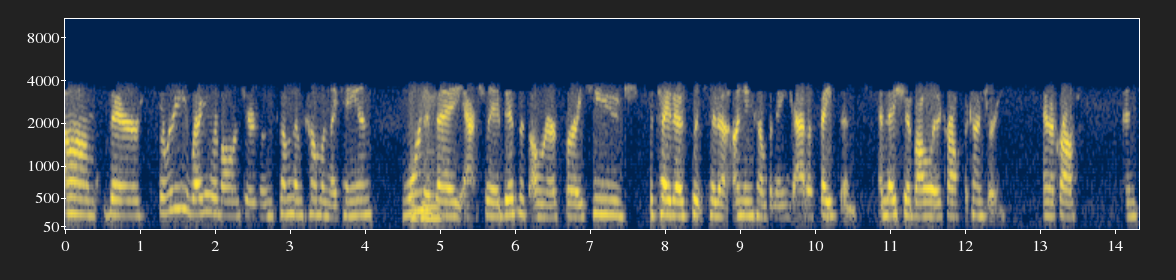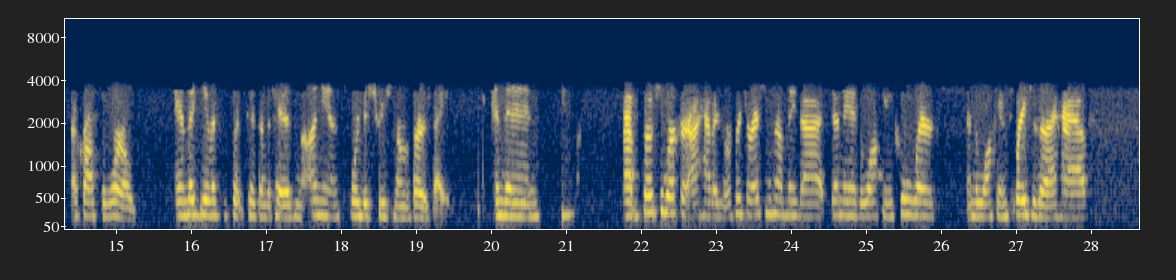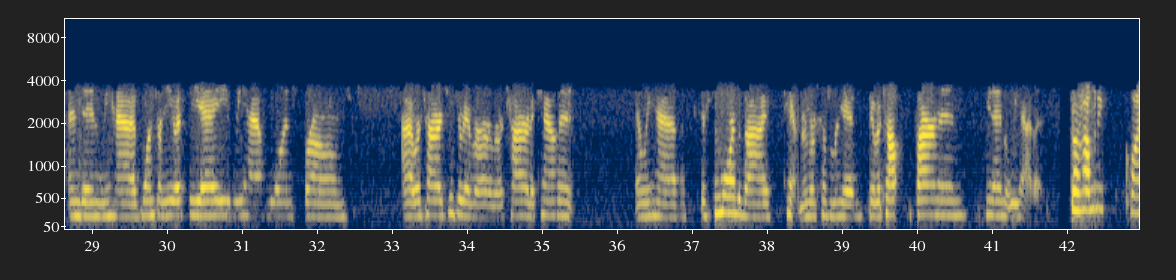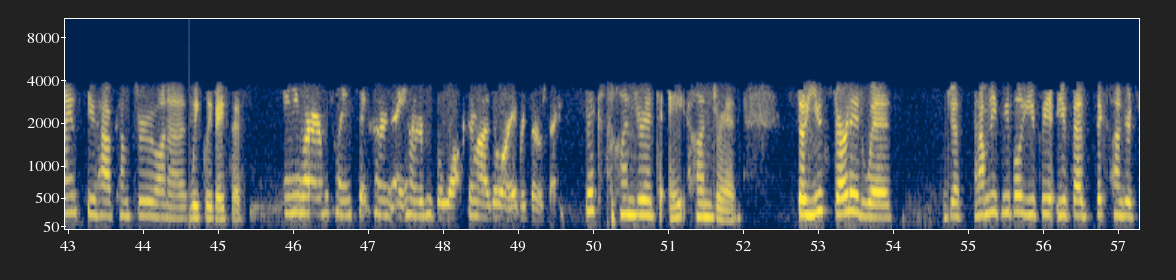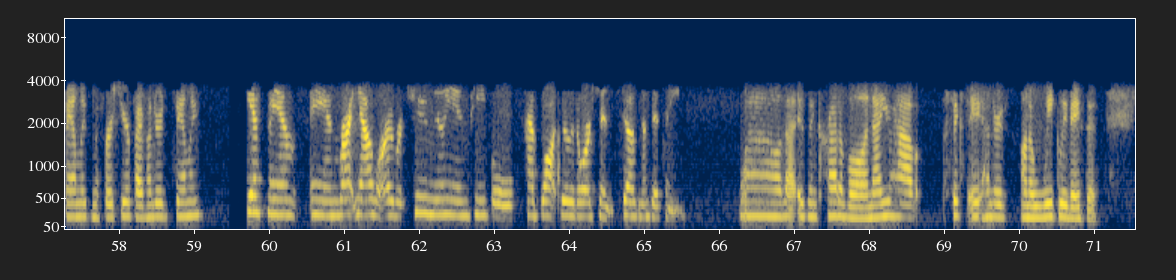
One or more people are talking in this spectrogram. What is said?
Um, there's three regular volunteers, and some of them come when they can. One Mhm. is a actually a business owner for a huge potato, sweet potato, onion company out of Faison, and they ship all the way across the country and across and across the world. And they give us the sweet potatoes and potatoes and the onions for distribution on the Thursdays. And then I'm a social worker. I have a refrigeration company that donated the walk-in cooler and the walk-in freezer that I have and then we have one from USDA. We have one from a retired teacher. We have a retired accountant, and we have there's some more that I can't remember off the top of my head. We have a top fireman. You name it, we have it. So, how many clients do you have come through on a weekly basis? Anywhere between 600 and 800 people walk through my door every Thursday. 600 to 800. So, you started with just how many people you fe- you fed 600 families in the first year, 500 families? Yes, ma'am. And right now we're over two million people have walked through the door since 2015. Wow, that is incredible. And now you have six to eight hundred on a weekly basis.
